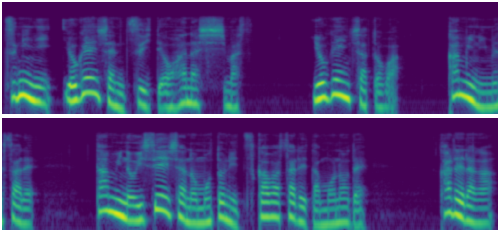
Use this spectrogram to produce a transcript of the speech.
次に預言者についてお話しします。預言者とは神に召され民の為政者のもとに使わされたもので彼らが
